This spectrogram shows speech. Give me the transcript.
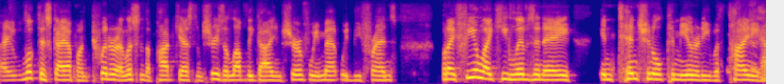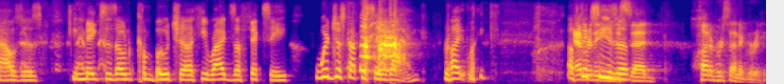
I looked this guy up on Twitter. I listened to the podcast. I'm sure he's a lovely guy. I'm sure if we met, we'd be friends. But I feel like he lives in a intentional community with tiny houses. He makes his own kombucha. He rides a fixie. We're just not the same guy, right? Like a Everything fixie you is just a said, hundred percent agree.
